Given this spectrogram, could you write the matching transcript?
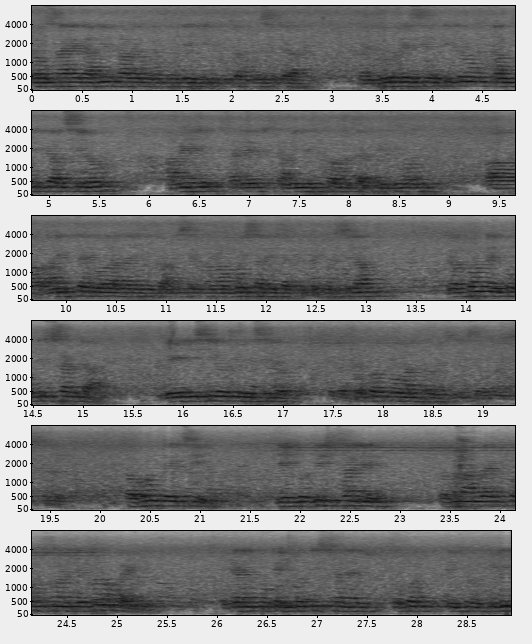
এবং আবির্ভাবের মধ্য দিয়ে কিন্তু সেটা মানে ঘুরে সে অতীতেও ক্রান্তিকাল ছিল। আমি স্যারের আমি যেহেতু চাকরি জীবন অনেকটাই বলা যায় যে আমি সেরকম নব্বই সালে চাকরিতে করছিলাম যখন এই প্রতিষ্ঠানটা এডিসির অধীনে ছিল সেটা প্রকল্প মাধ্যমে তখন দেখছি যে প্রতিষ্ঠানে তখন আমরা কোনো সময় বেতনও পাইনি। এখানে এই প্রতিষ্ঠানের তিনি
